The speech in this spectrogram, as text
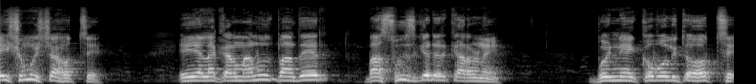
এই সমস্যা হচ্ছে। এই এলাকার মানুষ বাঁধের বা সুইচ গেটের কারণে বন্যায় কবলিত হচ্ছে।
